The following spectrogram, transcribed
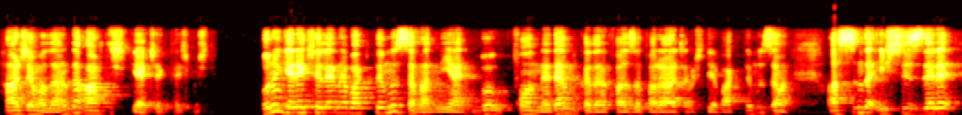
harcamalarında artış gerçekleşmiştir. Bunun gerekçelerine baktığımız zaman yani bu fon neden bu kadar fazla para harcamış diye baktığımız zaman aslında işsizlere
